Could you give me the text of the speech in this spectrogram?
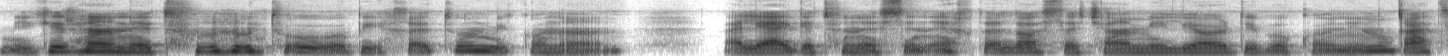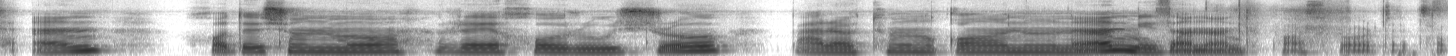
میگیرنتون تو بیختون می‌کنن. ولی اگه تونستین اختلاس چند میلیاردی بکنین قطعا خودشون مهر خروج رو براتون قانونا می‌زنن تو پاسپورتتون.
